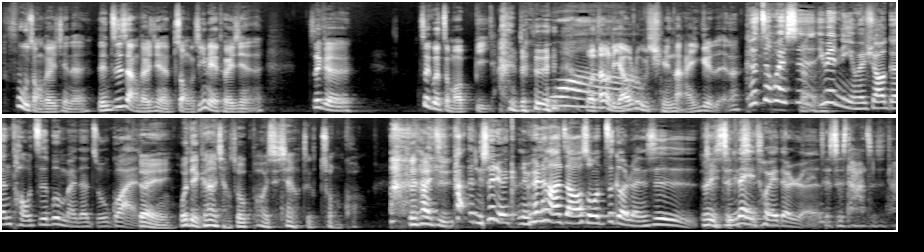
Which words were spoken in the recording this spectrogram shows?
副总推荐的，人资长推荐的，总经理推荐的，这个这个怎么比啊？就是我到底要录取哪一个人啊？可是这会是因为你也会需要跟投资部门的主管，对我得跟他讲说，不好意思，现在有这个状况。所以他一直他，你说你会你会让他知道说这个人是就是内推的人，这是他，这是他，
